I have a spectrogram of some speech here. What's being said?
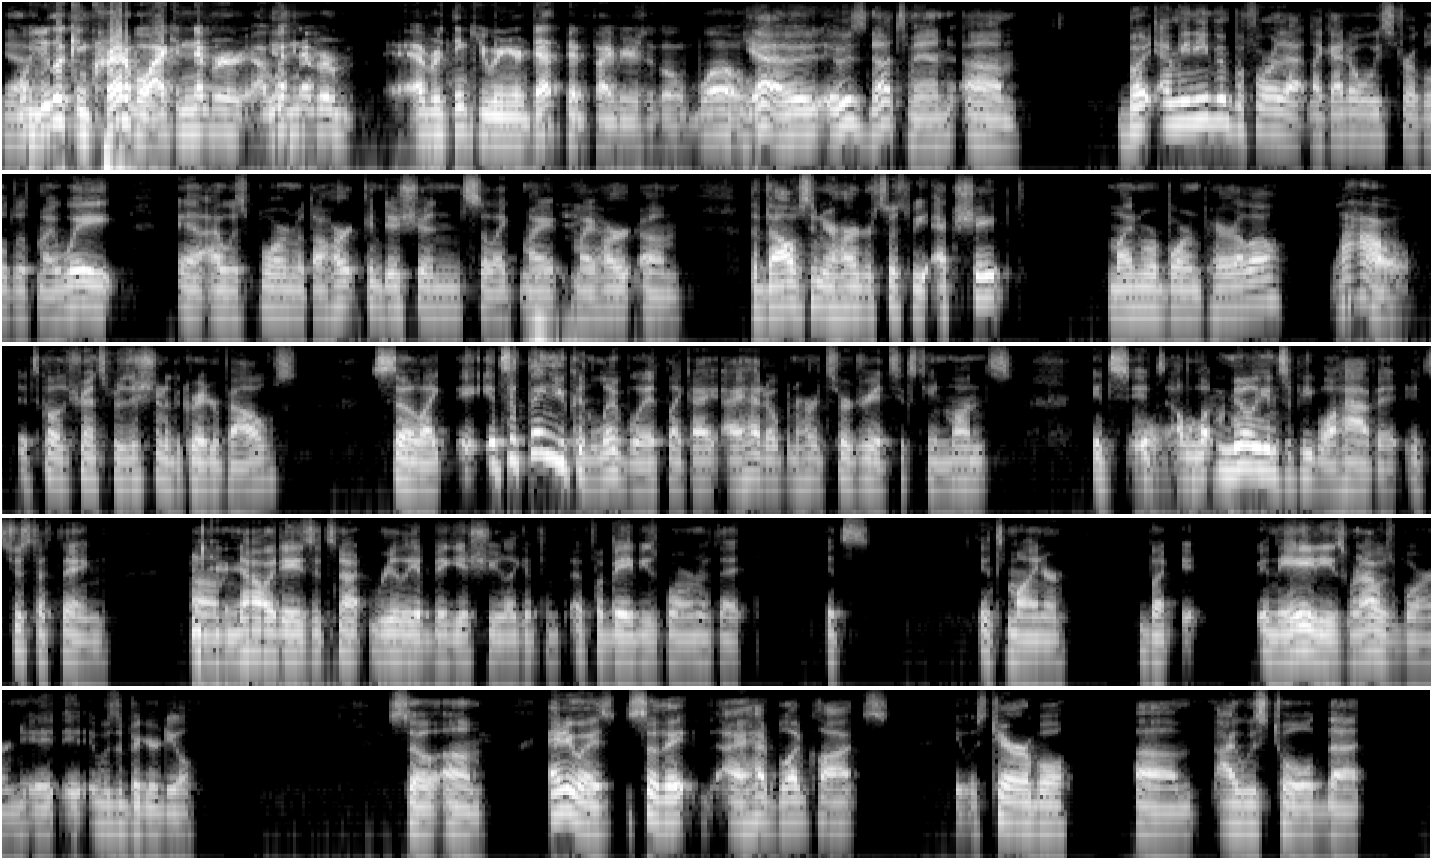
Yeah. Well, you look incredible. I could never. I yeah. would never ever think you were in your deathbed five years ago. Whoa. Yeah, it, it was nuts, man. Um, but I mean, even before that, like I'd always struggled with my weight, and I was born with a heart condition. So like my my heart, um, the valves in your heart are supposed to be X shaped. Mine were born parallel. Wow. It's called transposition of the greater valves. So like it's a thing you can live with. Like I, I had open heart surgery at 16 months. It's it's oh, a wow. millions of people have it. It's just a thing. Um, nowadays, it's not really a big issue. Like if if a baby's born with it, it's it's minor. But it, in the '80s, when I was born, it, it, it was a bigger deal. So, um, anyways, so they I had blood clots. It was terrible. Um, I was told that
